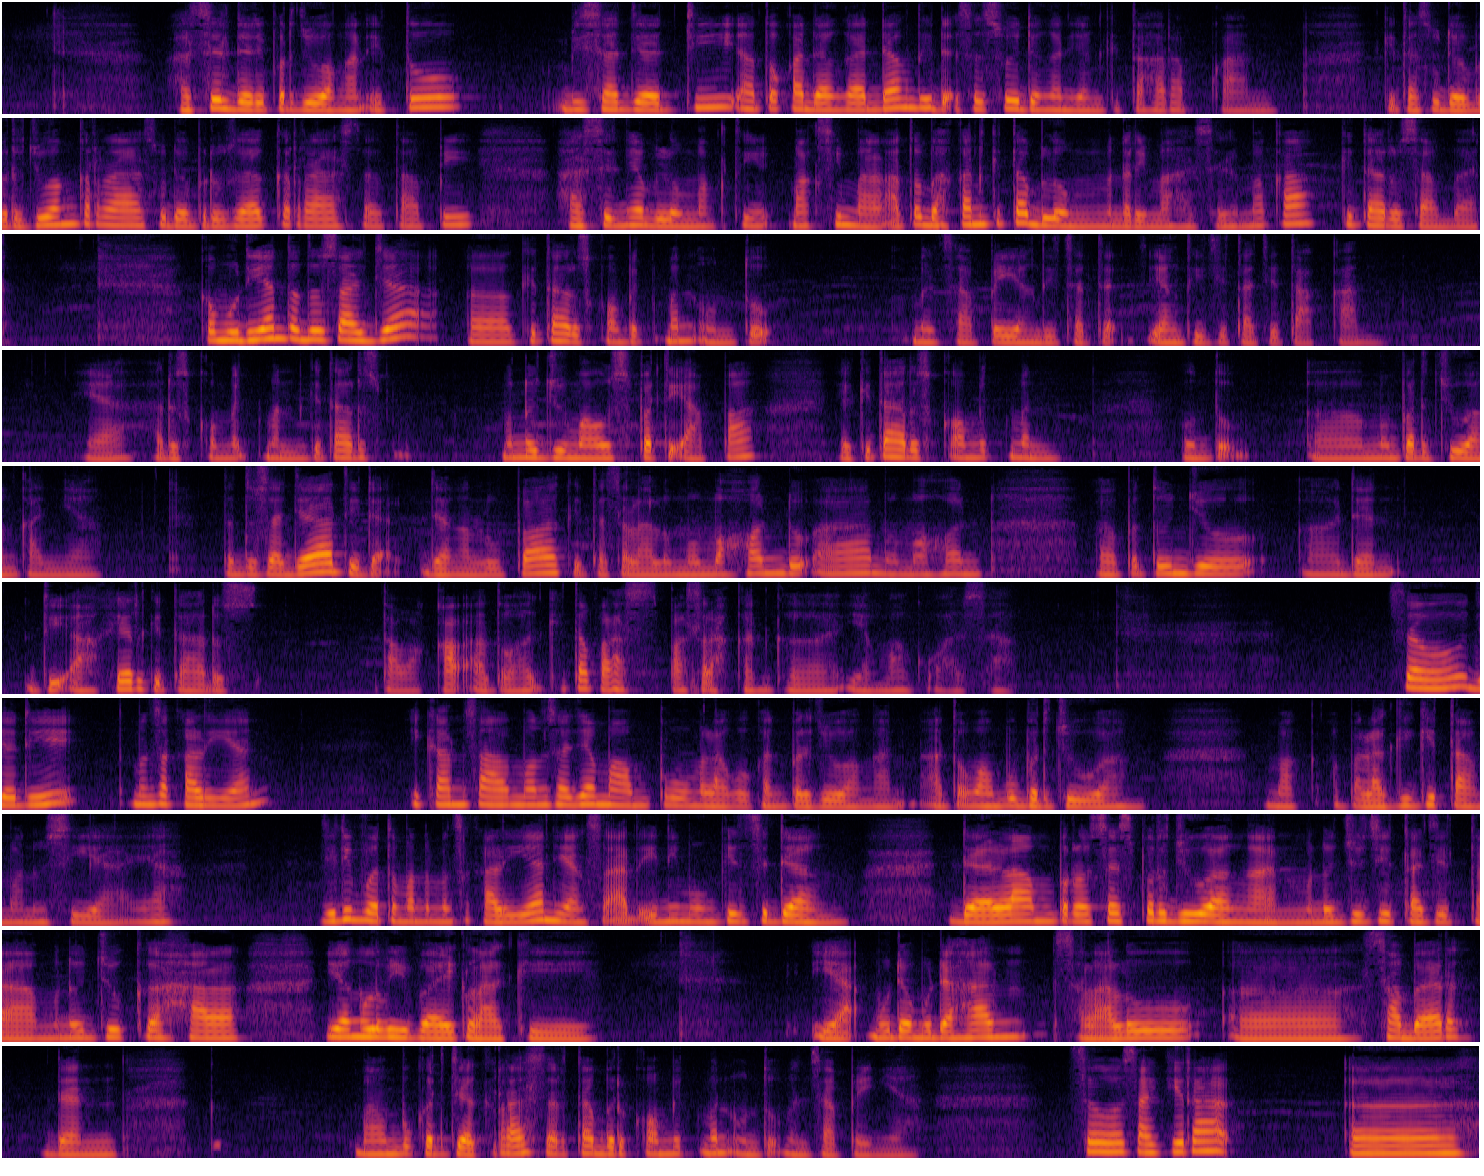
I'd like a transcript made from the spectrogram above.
hasil dari perjuangan itu bisa jadi atau kadang-kadang tidak sesuai dengan yang kita harapkan kita sudah berjuang keras, sudah berusaha keras, tetapi hasilnya belum maksimal atau bahkan kita belum menerima hasil, maka kita harus sabar. Kemudian tentu saja eh, kita harus komitmen untuk mencapai yang yang dicita-citakan. Ya, harus komitmen. Kita harus menuju mau seperti apa ya kita harus komitmen untuk e, memperjuangkannya. Tentu saja tidak jangan lupa kita selalu memohon doa memohon e, petunjuk e, dan di akhir kita harus tawakal atau kita pas pasrahkan ke yang maha kuasa. So jadi teman sekalian ikan salmon saja mampu melakukan perjuangan atau mampu berjuang. Apalagi kita manusia ya jadi buat teman-teman sekalian yang saat ini mungkin sedang dalam proses perjuangan menuju cita-cita, menuju ke hal yang lebih baik lagi. Ya, mudah-mudahan selalu uh, sabar dan mampu kerja keras serta berkomitmen untuk mencapainya. So, saya kira uh,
